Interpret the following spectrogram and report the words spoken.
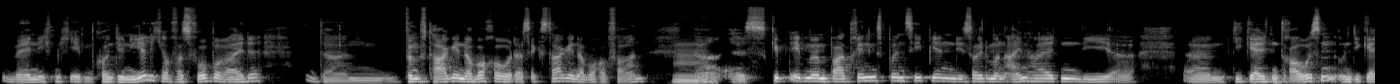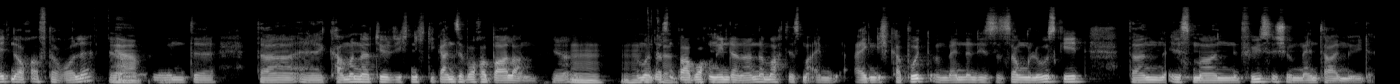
wenn ich mich eben kontinuierlich auf was vorbereite, dann fünf Tage in der Woche oder sechs Tage in der Woche fahren. Mhm. Ja, es gibt eben ein paar Trainingsprinzipien, die sollte man einhalten, die, äh, ähm, die gelten draußen und die gelten auch auf der Rolle. Ja. Und da äh, kann man natürlich nicht die ganze Woche ballern. Ja? Mhm, mhm, Wenn man das klar. ein paar Wochen hintereinander macht, ist man eigentlich kaputt. Und wenn dann die Saison losgeht, dann ist man physisch und mental müde.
